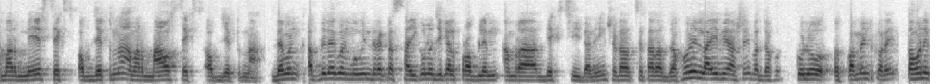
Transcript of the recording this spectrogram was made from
আমার মেয়ে সেক্স অবজেক্ট না, আমার মাও সেক্স অবজেক্ট না। যেমন আপনি দেখবেন মুমিনদের একটা সাইকোলজিক্যাল প্রবলেম আমরা দেখছি ইদানিং, সেটা হচ্ছে তারা যখনই লাইভে আসে বা যখন কোনো কমেন্ট করে, তখনই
